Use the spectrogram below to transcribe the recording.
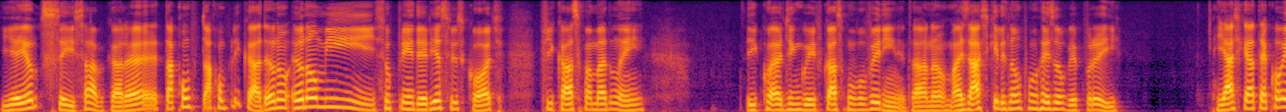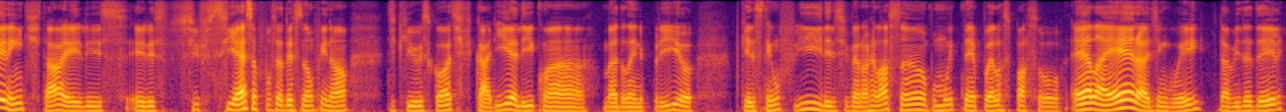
E aí eu não sei, sabe, cara? É, tá, tá complicado. Eu não, eu não me surpreenderia se o Scott ficasse com a Madeleine e com a Jean Grey ficasse com o Wolverine, tá? Não, mas acho que eles não vão resolver por aí. E acho que é até coerente, tá? Eles, eles se, se essa fosse a decisão final de que o Scott ficaria ali com a Madeleine Prio, porque eles têm um filho, eles tiveram uma relação, por muito tempo ela passou, ela era a Jean Grey da vida dele,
